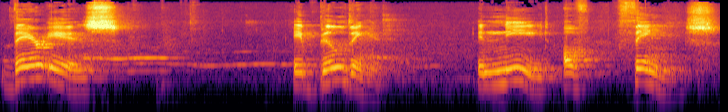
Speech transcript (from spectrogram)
There is a building in need of things,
